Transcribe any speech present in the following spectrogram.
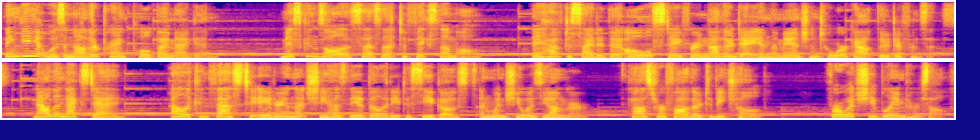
thinking it was another prank pulled by Megan. Miss Gonzalez says that to fix them all, they have decided they all will stay for another day in the mansion to work out their differences. Now the next day, Ella confessed to Adrian that she has the ability to see ghosts and when she was younger, caused her father to be killed, for which she blamed herself.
